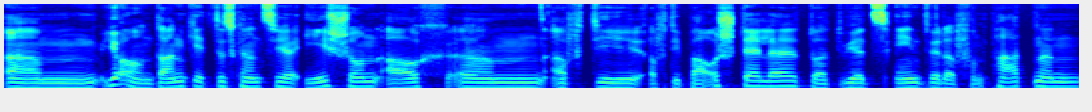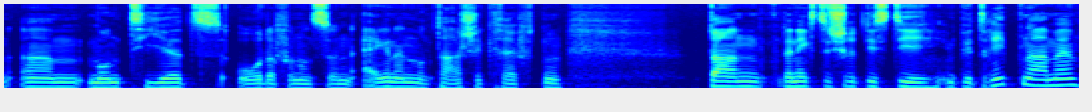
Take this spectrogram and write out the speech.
Ähm, ja, und dann geht das Ganze ja eh schon auch ähm, auf, die, auf die Baustelle. Dort wird es entweder von Partnern ähm, montiert oder von unseren eigenen Montagekräften. Dann der nächste Schritt ist die Inbetriebnahme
